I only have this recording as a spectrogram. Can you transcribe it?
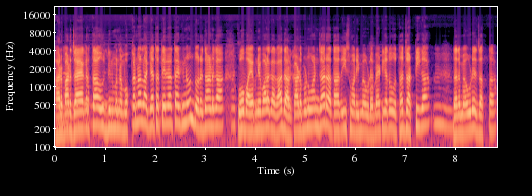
हर बार जाया करता उस दिन मैंने मौका ना लग गया था तेरह तारीख ने उन दौरे जाने का। वो भाई अपने बालका का आधार कार्ड बनवाने जा रहा था तो इस मारी में उड़े बैठ गया तो वो था जाटी का। हम्म, ना तो मैं उड़े जाता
